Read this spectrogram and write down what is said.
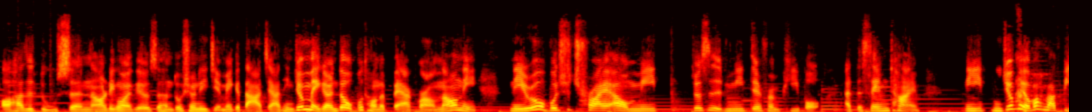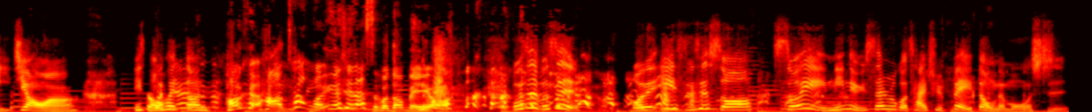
哦他是独生，然后另外一个又是很多兄弟姐妹一个大家庭，就每个人都有不同的 background，然后你你如果不去 try out meet 就是 meet different people at the same time，你你就没有办法比较啊，你怎么会知道？好可好痛啊，因为现在什么都没有。不是不是，我的意思是说，所以你女生如果采取被动的模式，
